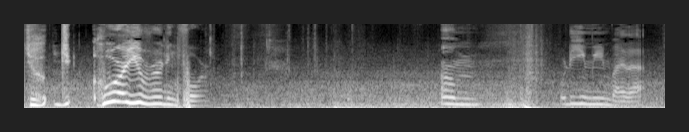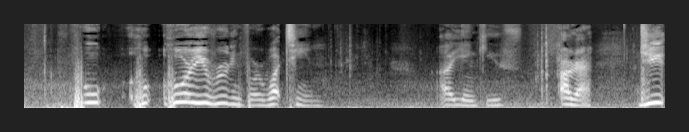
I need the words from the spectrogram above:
Do, do, who are you rooting for? Um, what do you mean by that? Who who who are you rooting for? What team? Uh, Yankees. Okay. Do you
